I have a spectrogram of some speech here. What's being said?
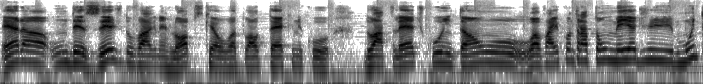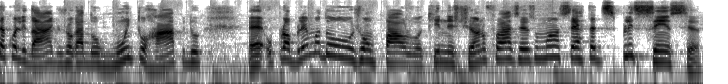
era um desejo do Wagner Lopes, que é o atual técnico do Atlético. Então o Havaí contratou um meia de muita qualidade, um jogador muito rápido. É, o problema do João Paulo aqui neste ano foi às vezes uma certa displicência.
